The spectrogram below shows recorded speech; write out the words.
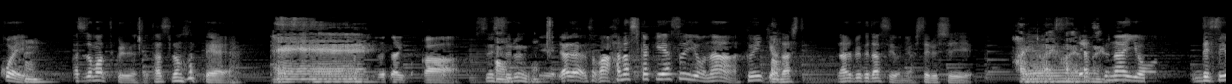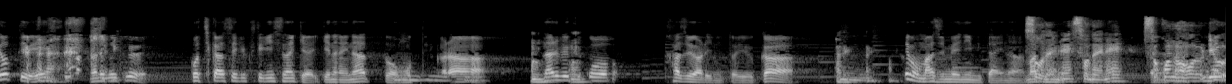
声、うん。立ち止まってくれるんですよ。立ち止まって、へくれたりとか、普通にするんで、だからまあ話しかけやすいような雰囲気は出して、なるべく出すようにはしてるし、はいはいはい怪しくないよ、ですよっていう演出はなるべく、こっちから積極的にしなきゃいけないなとは思ってるから、うんなるべくこう、カジュアルにというか、でも真面目にみたいな。そうだよね、そうだよね。そこの両、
